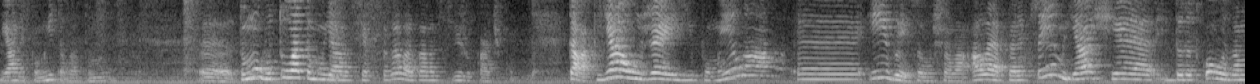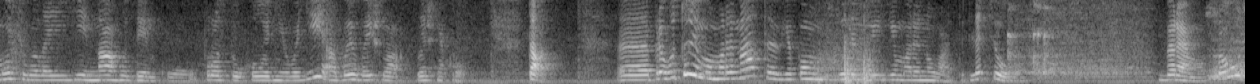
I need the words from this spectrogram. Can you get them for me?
я не помітила, тому, е, тому готуватиму я, як сказала, зараз свіжу качку. Так, я вже її помила е, і висушила, але перед цим я ще додатково замочувала її на годинку просто у холодній воді, аби вийшла лишня кров. Так, е, приготуємо маринад, в якому будемо її маринувати. Для цього беремо соус,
